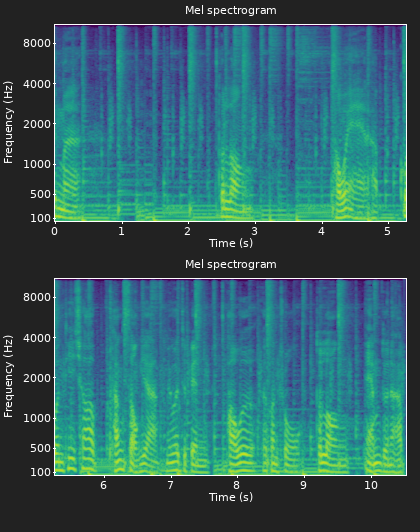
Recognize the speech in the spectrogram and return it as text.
ขึ้นมา ทดลอง power air นะครับ คนที่ชอบทั้ง 2 อย่างไม่ว่าจะเป็น power และ control ทดลอง amp ดูนะครับ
